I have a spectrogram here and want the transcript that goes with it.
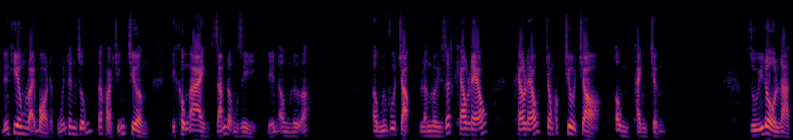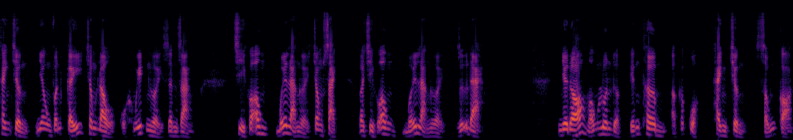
đến khi ông loại bỏ được Nguyễn Tân Dũng ra khỏi chính trường thì không ai dám động gì đến ông nữa. Ông Nguyễn Phú Trọng là người rất khéo léo, khéo léo trong các chiêu trò ông thanh trừng. Dù ý đồ là thanh trừng nhưng ông vẫn cấy trong đầu của không ít người dân rằng chỉ có ông mới là người trong sạch và chỉ có ông mới là người giữ đảng. Nhờ đó mà ông luôn được tiếng thơm ở các cuộc thanh trừng sống còn.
